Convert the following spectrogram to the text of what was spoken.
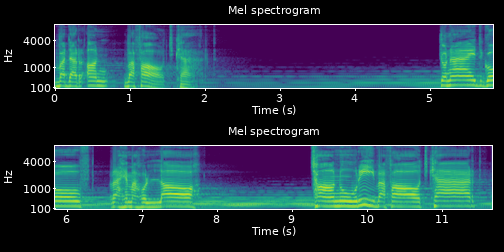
و در آن وفات کرد. جنید گفت رحمه الله. تا نوری وفات کرد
